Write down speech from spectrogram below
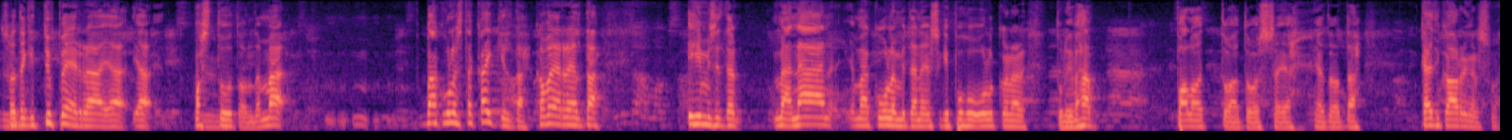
se on jotenkin typerää ja, ja vastuutonta. Mä, mä kuulen sitä kaikilta kavereilta, ihmisiltä. Mä näen ja mä kuulen, mitä ne jossakin puhuu ulkona. Tuli vähän palottua tuossa ja, ja tuota, käytinkö aurinkorasvaa?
